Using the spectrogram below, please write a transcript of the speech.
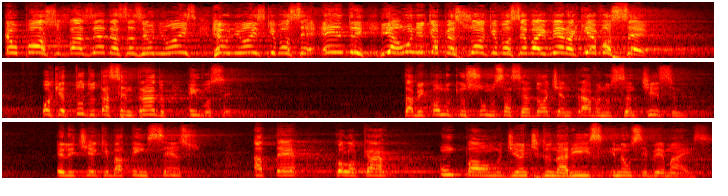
Eu posso fazer dessas reuniões reuniões que você entre e a única pessoa que você vai ver aqui é você. porque tudo está centrado em você. Sabe como que o sumo sacerdote entrava no Santíssimo? Ele tinha que bater incenso até colocar um palmo diante do nariz e não se vê mais.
